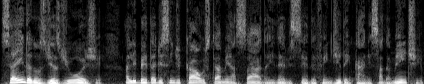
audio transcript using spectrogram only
Se ainda nos dias de hoje a liberdade sindical está ameaçada e deve ser defendida encarniçadamente,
